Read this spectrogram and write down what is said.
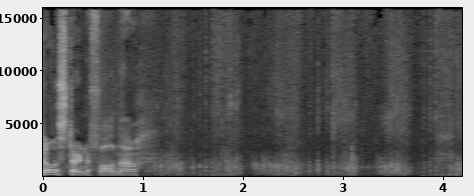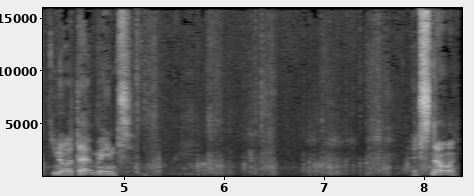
Snow is starting to fall now. You know what that means? It's snowing.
